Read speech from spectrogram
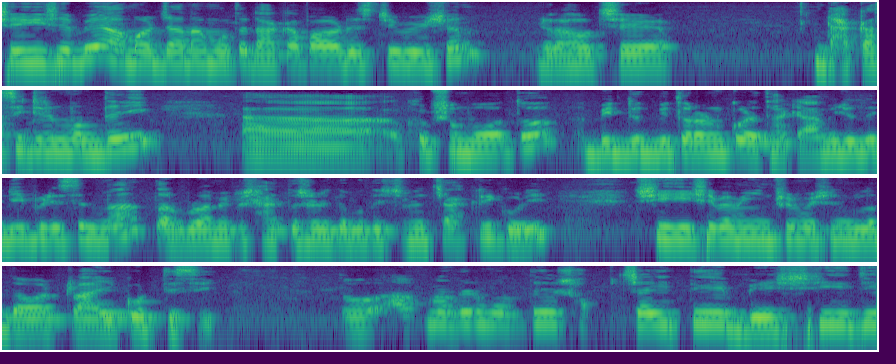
সেই হিসেবে আমার জানা মতে ঢাকা পাওয়ার ডিস্ট্রিবিউশন এরা হচ্ছে ঢাকা সিটির মধ্যেই খুব সম্ভবত বিদ্যুৎ বিতরণ করে থাকে। আমি যদি ডিপিডিসির না, তারপর আমি একটা স্বায়ত্তশাসিত প্রতিষ্ঠানে চাকরি করি, সেই হিসেবে আমি ইনফরমেশনগুলো দেওয়ার ট্রাই করতেছি। তো আপনাদের মধ্যে সবচাইতে বেশি যে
